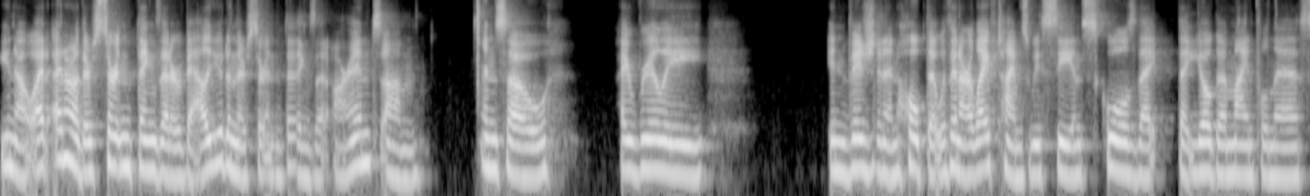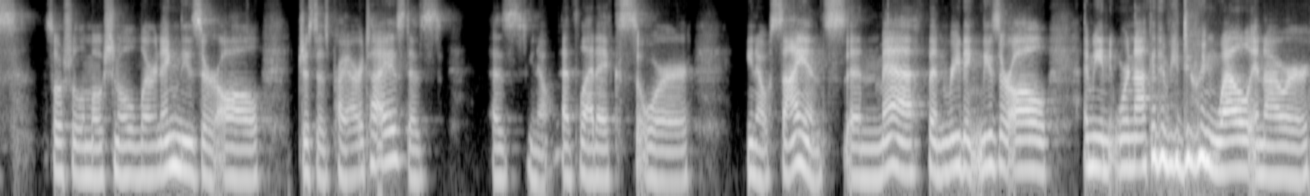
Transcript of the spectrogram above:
you know, I, I don't know. There's certain things that are valued and there's certain things that aren't. Um, and so I really envision and hope that within our lifetimes we see in schools that that yoga mindfulness social emotional learning these are all just as prioritized as as you know athletics or you know science and math and reading these are all i mean we're not going to be doing well in our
